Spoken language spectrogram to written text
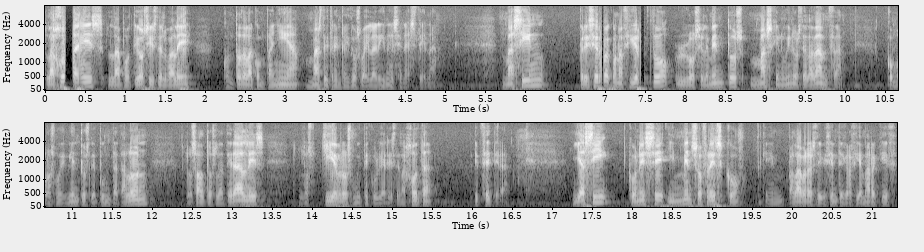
La jota es la apoteosis del ballet, con toda la compañía, más de 32 bailarines en escena. Massin preserva con acierto los elementos más genuinos de la danza, como los movimientos de punta talón, los saltos laterales, los quiebros muy peculiares de la jota, etc. Y así, con ese inmenso fresco, que en palabras de Vicente García Márquez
